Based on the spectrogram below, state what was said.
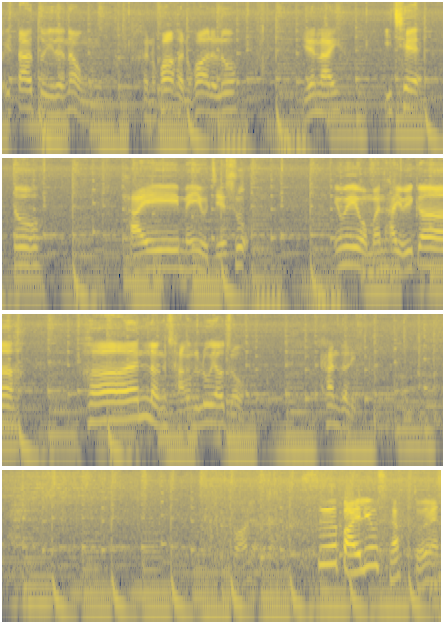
了一大堆的那种很滑很滑的路，原来一切都还没有结束，因为我们还有一个很冷长的路要走。看这里，四百六十啊，走这边，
